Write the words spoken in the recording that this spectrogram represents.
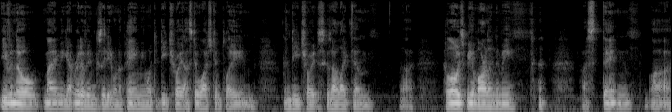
even though Miami got rid of him because they didn't want to pay him, he went to Detroit. I still watched him play in, in Detroit just because I liked him. Uh, he'll always be a Marlin to me. uh, Stanton. Uh,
